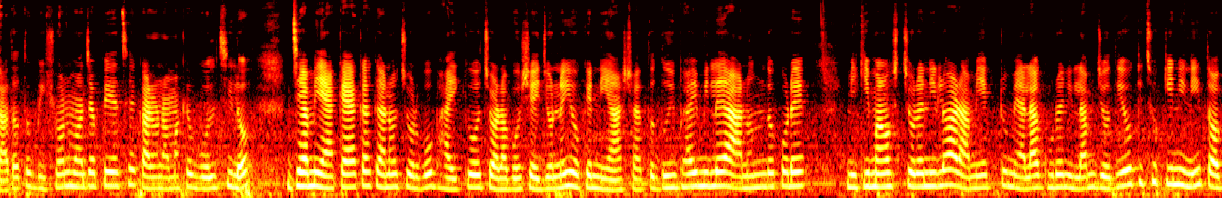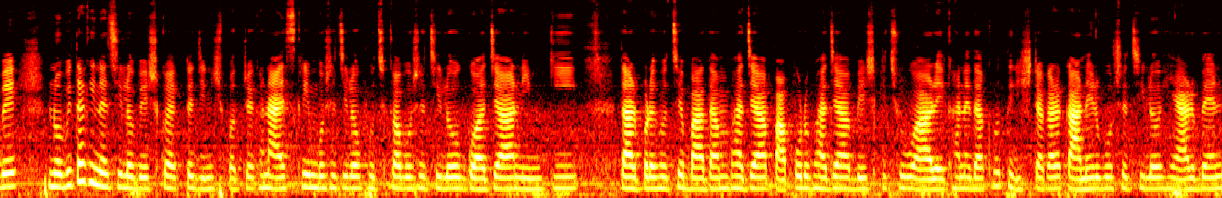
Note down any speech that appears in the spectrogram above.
দাদা তো ভীষণ মজা পেয়েছে, কারণ আমাকে বলছিল যে আমি একা একা কেন চড়বো, ভাইকেও চড়াবো, সেই জন্যই ওকে নিয়ে আসা। তো দুই ভাই মিলে আনন্দ করে করে মিকি মাউস চড়ে নিল আর আমি একটু মেলা ঘুরে নিলাম। যদিও কিছু কিনিনি, তবে নবিতা কিনেছিল বেশ কয়েকটা জিনিসপত্র। এখানে আইসক্রিম বসেছিল, ফুচকা বসেছিল, গজা, নিমকি, তারপরে হচ্ছে বাদাম ভাজা, পাঁপড় ভাজা, বেশ কিছু। আর এখানে দেখো তিরিশ টাকার কানের বসেছিল, হেয়ার ব্যান্ড,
